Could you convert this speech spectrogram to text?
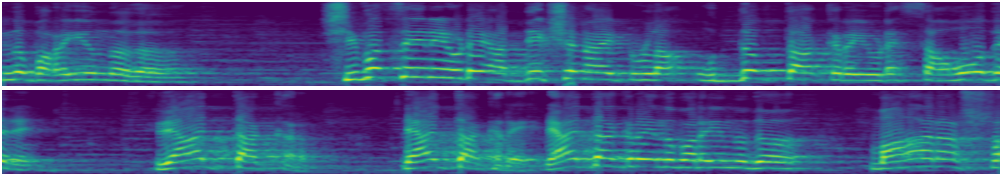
എന്ന് പറയുന്നത് ശിവസേനയുടെ അധ്യക്ഷനായിട്ടുള്ള ഉദ്ധവ് താക്കറെയുടെ സഹോദരൻ രാജ് താക്കർ. രാജ് താക്കറെ. രാജ് താക്കറെ എന്ന് പറയുന്നത് മഹാരാഷ്ട്ര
